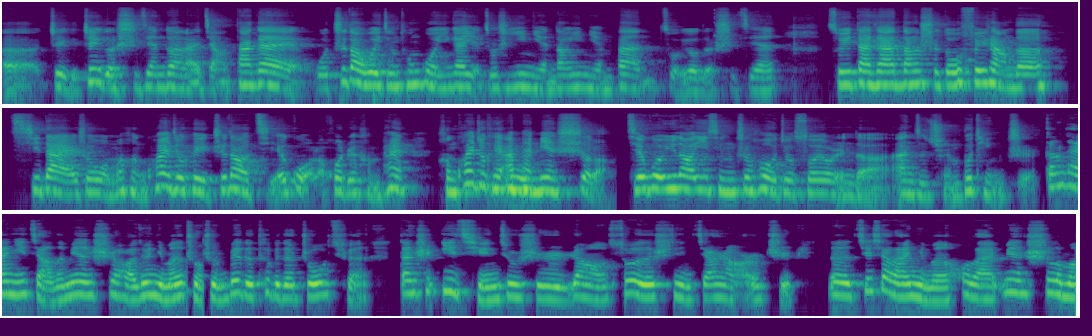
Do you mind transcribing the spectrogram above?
呃这个这个时间段来讲，大概我知道我已经通过，应该也就是一年到一年半左右的时间。所以大家当时都非常的期待说我们很快就可以知道结果了，或者很快很快就可以安排面试了。结果遇到疫情之后，就所有人的案子全部停止。刚才你讲的面试哈，就你们准准备的特别的周全，但是疫情就是让所有的事情戛然而止。那接下来你们后来面试了吗？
